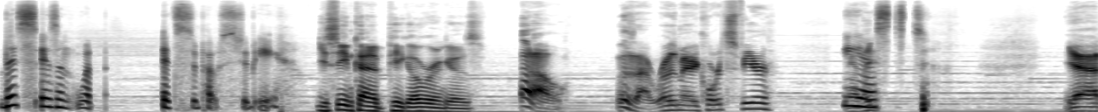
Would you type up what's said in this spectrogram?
this isn't what it's supposed to be you see him kind of peek over and goes, "Oh, what is that? Rosemary quartz sphere?" Yeah, they- yes Yeah,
